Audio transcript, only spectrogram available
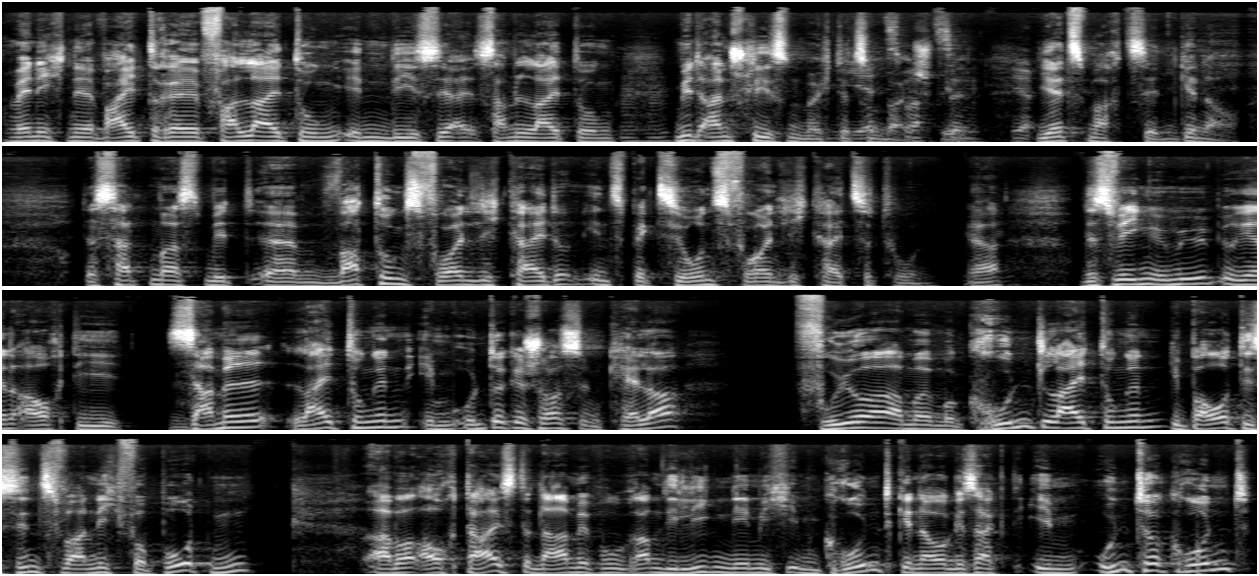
wenn ich eine weitere Fallleitung in diese Sammelleitung mhm. mit anschließen möchte Jetzt zum Beispiel. Macht ja. Jetzt macht Sinn, genau. Das hat was mit ähm, Wartungsfreundlichkeit und Inspektionsfreundlichkeit zu tun. Ja? Und deswegen im Übrigen auch die Sammelleitungen im Untergeschoss, im Keller. Früher haben wir immer Grundleitungen gebaut, die sind zwar nicht verboten, aber auch da ist der Name Programm, die liegen nämlich im Grund, genauer gesagt im Untergrund,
